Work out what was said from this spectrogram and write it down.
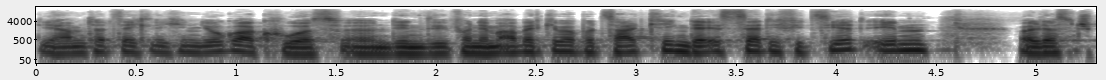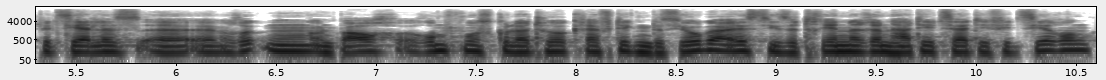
Die haben tatsächlich einen Yogakurs, äh, den sie von dem Arbeitgeber bezahlt kriegen. Der ist zertifiziert eben, weil das ein spezielles äh, Rücken- und Bauch-Rumpfmuskulatur kräftigendes Yoga ist. Diese Trainerin hat die Zertifizierung.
